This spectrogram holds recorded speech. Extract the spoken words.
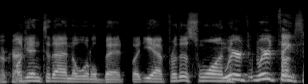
okay. I'll get into that in a little bit. But yeah, for this one, Weird, weird uh, things.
